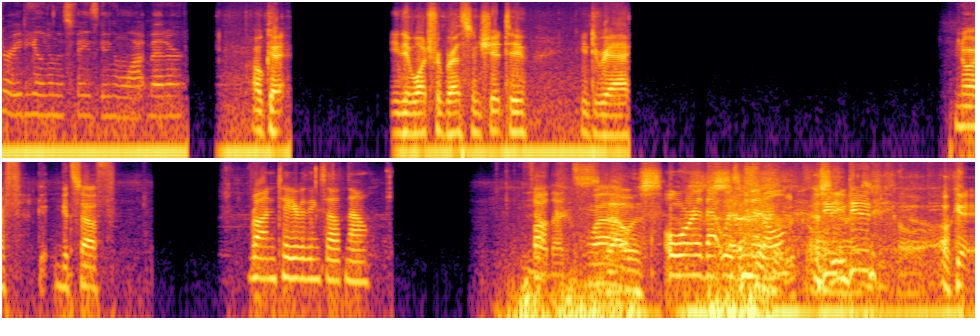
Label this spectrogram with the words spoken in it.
The radiating on this phase getting a lot better. Okay. You need to watch for breaths and shit too. You need to react. North. G get south. Run, take everything south now. No, Fuck. that's... Wow. That was Or that was middle. Dude, dude. okay.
